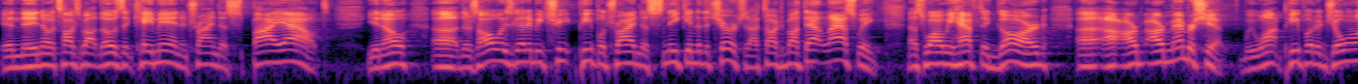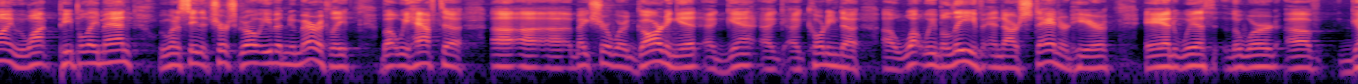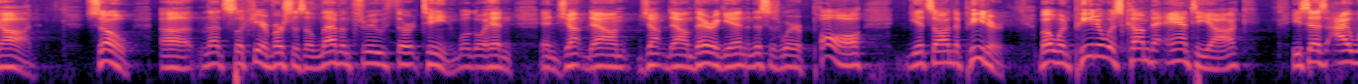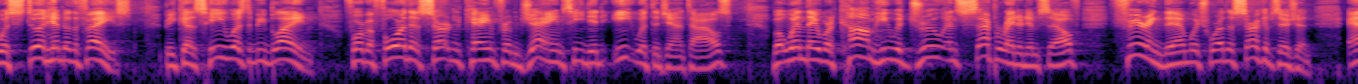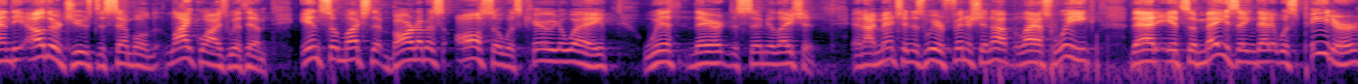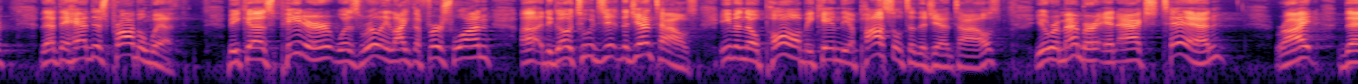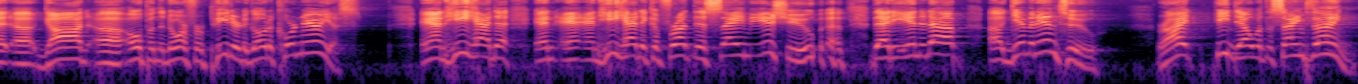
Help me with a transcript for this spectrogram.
And you know, it talks about those that came in and trying to spy out you know, uh, there's always going to be people trying to sneak into the church, and I talked about that last week. That's why we have to guard uh, our, our membership. We want people to join, we want people, amen. We want to see the church grow even numerically, but we have to uh, uh, uh make sure we're guarding it again according to uh, what we believe and our standard here and with the Word of God. So, uh, let's look here, verses 11 through 13. We'll go ahead and, and jump down, jump down there again, and this is where Paul gets on to Peter. But when Peter was come to Antioch, he says, I withstood him to the face, because he was to be blamed. For before that certain came from James, he did eat with the Gentiles. But when they were come, he withdrew and separated himself, fearing them which were the circumcision. And the other Jews dissembled likewise with him, insomuch that Barnabas also was carried away with their dissimulation. And I mentioned as we were finishing up last week that it's amazing that it was Peter that they had this problem with because Peter was really like the first one uh, to go to the Gentiles. Even though Paul became the apostle to the Gentiles, you'll remember in Acts 10, right, that uh, God uh, opened the door for Peter to go to Cornelius. And he had to and, and he had to confront this same issue that he ended up uh, giving into right? He dealt with the same thing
